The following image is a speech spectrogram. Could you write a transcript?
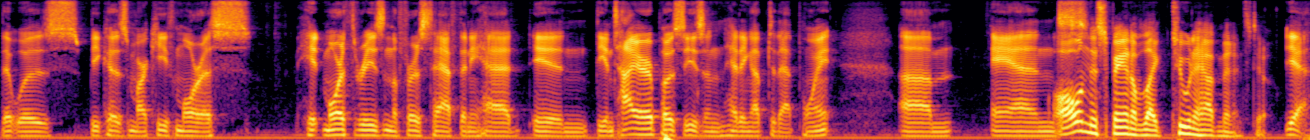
that was because Markieff Morris hit more threes in the first half than he had in the entire postseason heading up to that point. Um, and all in the span of like two and a half minutes too. Yeah,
